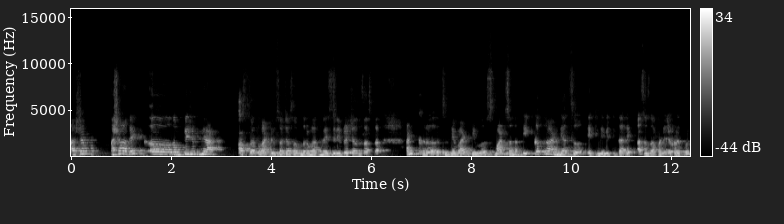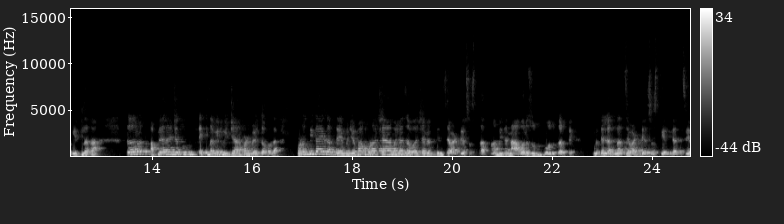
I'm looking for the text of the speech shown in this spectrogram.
अशा अशा अनेक गमती जमती असतात. वाढदिवसाच्या संदर्भात काही सेलिब्रेशन्स असतात. आणि खरंच हे वाढदिवस माणसांना एकत्र आणण्याचं एक निमित्त आहे. असं जर आपण त्याच्याकडे बघितलं ना तर आपल्याला याच्यातून एक नवीन विचार पण मिळतो बघा. म्हणून मी काय करते जेव्हा कोणाच्या माझ्या जवळच्या व्यक्तींचे वाढदिवस असतात ना मी त्यांना आवर्जून फोन करते. मग ते लग्नाचे वाढदिवस असतील त्यांचे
